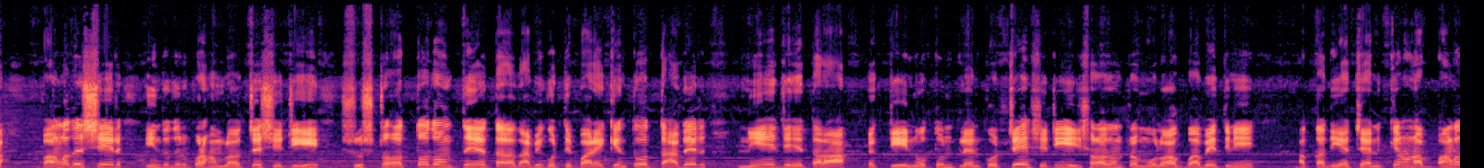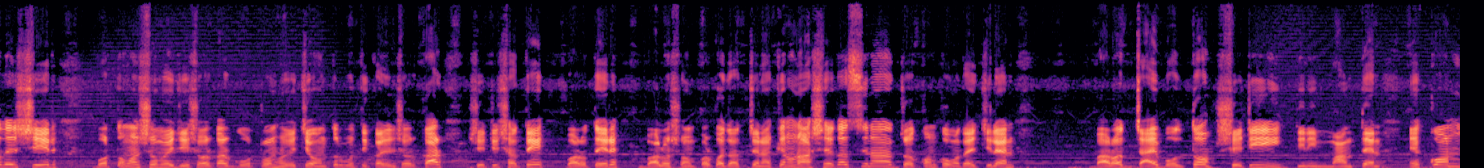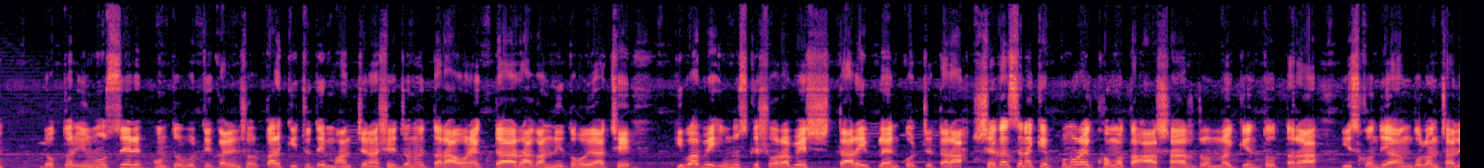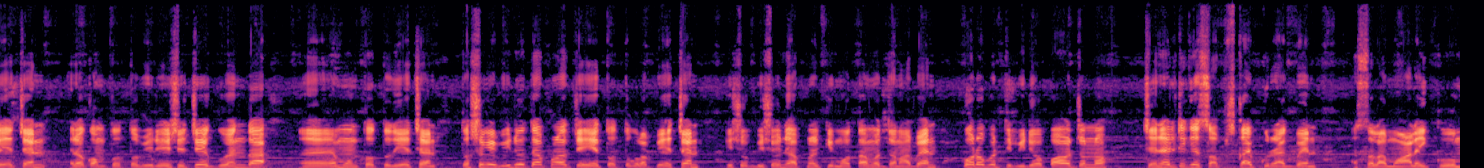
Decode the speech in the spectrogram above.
বাংলাদেশের হিন্দুদের উপর হামলা হচ্ছে, সেটি সুষ্ঠু তদন্তে তারা দাবি করতে পারে। কিন্তু তাদের নিয়ে যে তারা একটি নতুন প্ল্যান করছে, সেটি ষড়যন্ত্রমূলকভাবে তিনি আক্কা দিয়েছেন। কেননা বাংলাদেশের বর্তমান সময়ে যে সরকার গঠন হয়েছে, অন্তর্বর্তীকালীন সরকার, সেটির সাথে ভারতের ভালো সম্পর্ক যাচ্ছে না। কেননা শেখ হাসিনা যখন ক্ষমতায় ছিলেন, ভারত যাই বলতো, সেটি তিনি মানতেন। এখন ডক্টর ইউনুসের অন্তর্বর্তীকালীন সরকার কিছুতেই মানছে না সেই জন্য তারা অনেকটা রাগান্বিত হয়ে আছে। কীভাবে ইউনুসকে সরাবে তারই প্ল্যান করছে তারা। শেখ হাসিনাকে পুনরায় ক্ষমতা আসার জন্যই কিন্তু তারা ইস্কন্দি আন্দোলন চালিয়েছেন। এরকম তথ্য বেরিয়ে এসেছে, গোয়েন্দা এমন তথ্য দিয়েছেন। দর্শকের ভিডিওতে আপনারা যে তথ্যগুলো পেয়েছেন, এসব বিষয় নিয়ে আপনার কি মতামত জানাবেন পরবর্তী ভিডিও পাওয়ার জন্য চ্যানেলটিকে সাবস্ক্রাইব করে রাখবেন। আসসালামু আলাইকুম।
